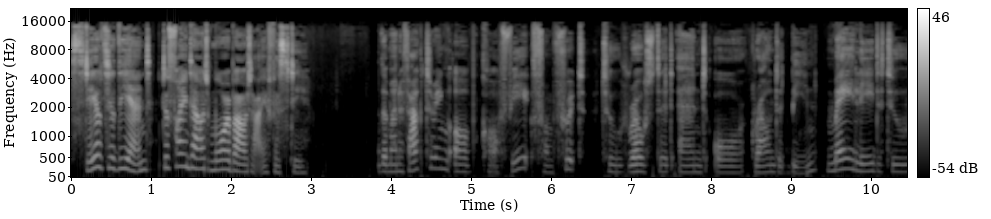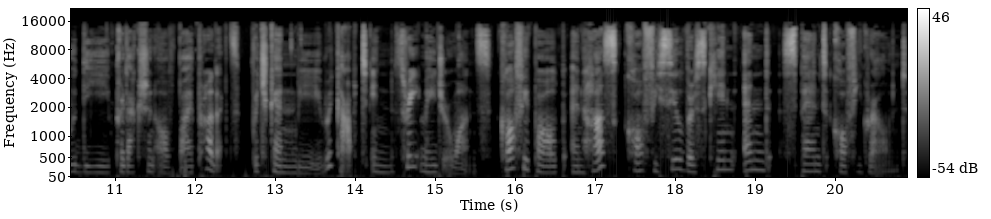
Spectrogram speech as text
Stay till the end to find out more about IFST. The manufacturing of coffee from fruit to roasted and or grounded bean may lead to the production of byproducts which can be recapped in three major ones coffee pulp and husk coffee silver skin and spent coffee ground.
